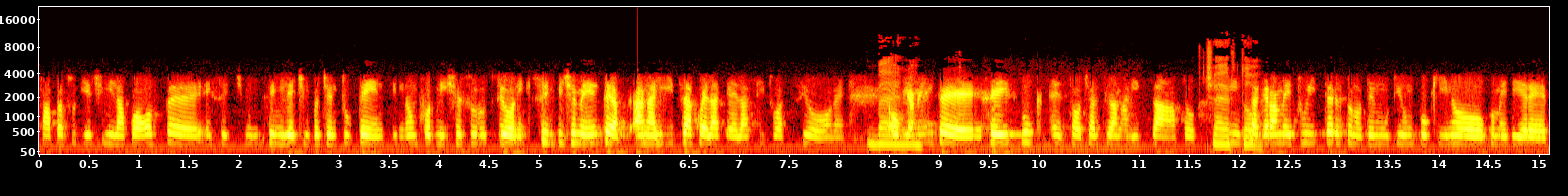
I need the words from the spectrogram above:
fatta su 10.000 post e 6.500 utenti, non fornisce soluzioni, semplicemente analizza quella che è la situazione. Bene. Ovviamente Facebook è il social più analizzato, certo. Instagram e Twitter sono tenuti un pochino, come dire,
